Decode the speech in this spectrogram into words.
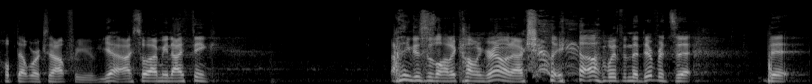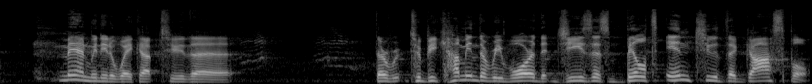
hope that works out for you." Yeah. So I mean, I think I think this is a lot of common ground actually within the difference that that man, we need to wake up to the the, to becoming the reward that Jesus built into the gospel.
